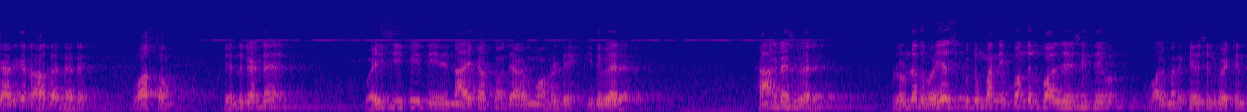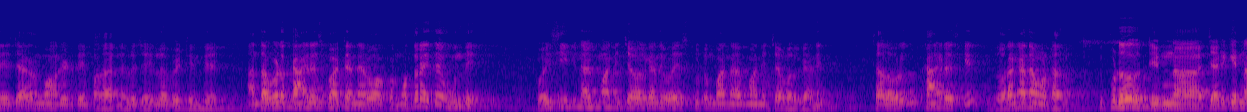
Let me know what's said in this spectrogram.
గారికి రాదనేది వాస్తవం. ఎందుకంటే వైసీపీ దీని నాయకత్వం జగన్మోహన్ రెడ్డి ఇది వేరే. కాంగ్రెస్ వేరే. రెండోది వైఎస్ కుటుంబాన్ని ఇబ్బందులు పాలు చేసింది వాళ్ళ మీద కేసులు పెట్టింది జగన్మోహన్ రెడ్డి పదహారు నెలలు జైల్లో పెట్టింది. అంతా కూడా కాంగ్రెస్ పార్టీ అనే ఒక ముద్ర అయితే ఉంది. వైసీపీని అభిమానించే వాళ్ళు కానీ వైఎస్ కుటుంబాన్ని అభిమానించే వాళ్ళు కానీ చాలా వరకు కాంగ్రెస్కి దూరంగానే ఉంటారు. ఇప్పుడు నిన్న జరిగిన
